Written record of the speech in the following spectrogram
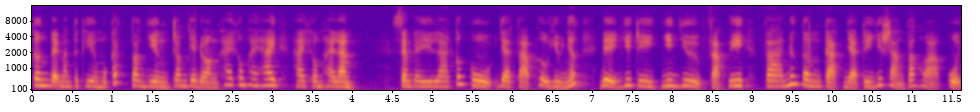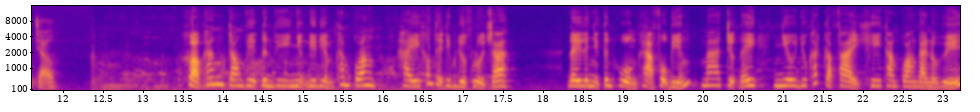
cần đẩy mạnh thực hiện một cách toàn diện trong giai đoạn 2022-2025. Xem đây là công cụ giải pháp hữu hiệu nhất để duy trì, gìn giữ, phát huy và nâng tầm các giá trị di sản văn hóa của cha ông. Khó khăn trong việc định vị những địa điểm tham quan hay không thể tìm được lối ra. Đây là những tình huống khá phổ biến mà trước đây nhiều du khách gặp phải khi tham quan Đại Nội Huế.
